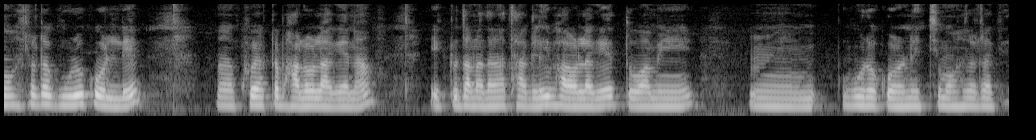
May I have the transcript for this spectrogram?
মশলাটা গুঁড়ো করলে খুব একটা ভালো লাগে না। একটু দানা দানা থাকলেই ভালো লাগে। তো আমি গুঁড়ো করে নিচ্ছি মশলাটাকে।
